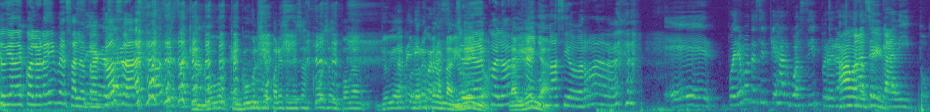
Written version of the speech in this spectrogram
lluvia de colores y me sale Sí, otra cosa. Que en, Google, exactamente. que en Google sí aparecen esas cosas y pongan lluvia de colores, pero decoración. Lluvia de navideño. colores Navideña. ácido raro. Eh, podríamos decir que es algo así, pero era Ah, más bueno, sí. delgadito.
